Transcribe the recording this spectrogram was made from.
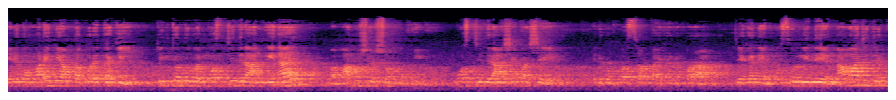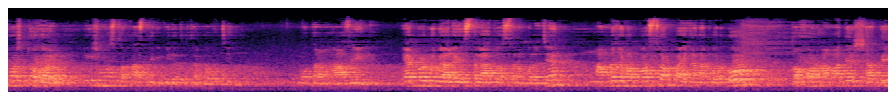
এরকম অনেকে আমরা করে থাকি। ঠিক তদ্রুপে মসজিদের আঙ্গিনায় বা মানুষের সম্মুখে। মসজিদের আশেপাশে এরকম প্রস্রাব পায়খানা করা, যেখানে মুসল্লিদের, নামাজিদের কষ্ট হয়, এই সমস্ত কাজ থেকে বিরত থাকা উচিত। মোতাম হাজির এরপর নবী আলাহ বলেছেন, আমরা যখন প্রস্রাব পায়খানা করব, তখন আমাদের সাথে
